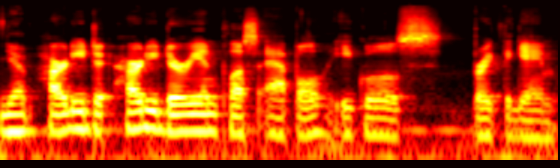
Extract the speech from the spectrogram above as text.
Yep. Hardy du- Hearty durian plus apple equals break the game,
